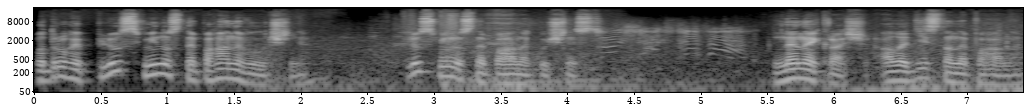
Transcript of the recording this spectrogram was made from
По-друге, плюс-мінус непогане влучення. Плюс-мінус непогана кучність. Не найкраще, але дійсно непогана.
